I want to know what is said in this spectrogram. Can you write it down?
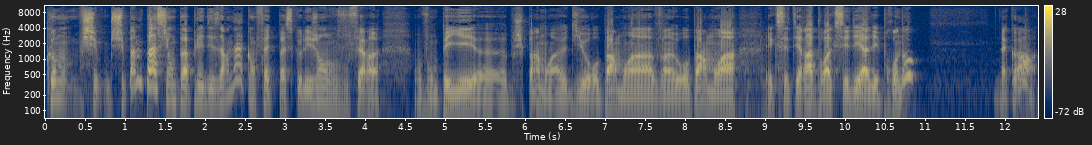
comment, je sais pas même pas si on peut appeler des arnaques en fait, parce que les gens vont vous faire, euh, vont payer, euh, je sais pas moi, 10 euros par mois, 20 euros par mois, etc. pour accéder à des pronos. D'accord?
